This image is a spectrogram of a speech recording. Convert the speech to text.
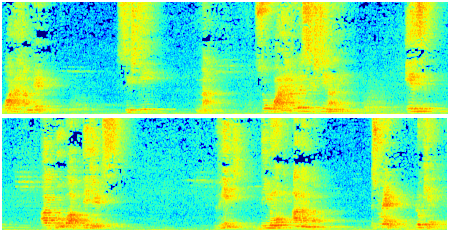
169. So 169 is a group of digits which denote a number. Student, look here.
